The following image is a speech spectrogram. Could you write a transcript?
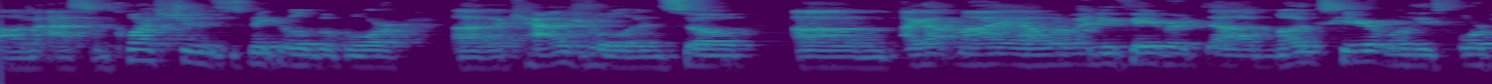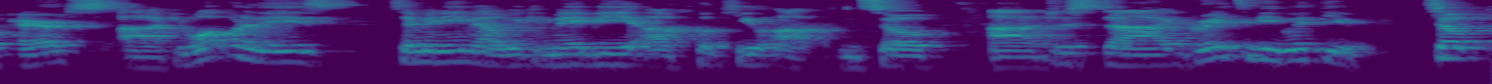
um, ask some questions, just make it a little bit more casual. And so um, I got my one of my new favorite mugs here, one of these for Paris. if you want one of these send me an email. We can maybe uh, hook you up. And so, uh, just uh, great to be with you. So,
